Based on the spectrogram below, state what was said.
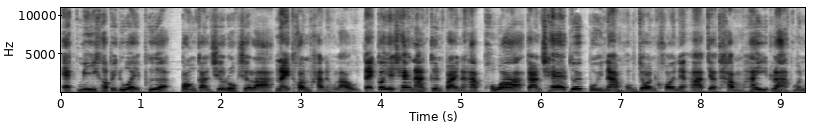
แอคมีเข้าไปด้วย เพื่อป้องกันเชื้อโรคเชื้อราในท่อนพันธุ์ของเรา แต่ก็อย่าแช่นานเกินไปนะครับ เพราะว่าการแช่ด้วยปุ๋ยน้ำของจอนคอยเนี่ยอาจจะทำให้รากมัน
